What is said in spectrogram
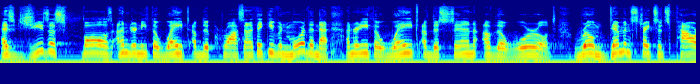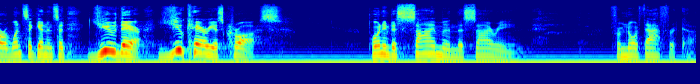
as Jesus falls underneath the weight of the cross, and I think even more than that, underneath the weight of the sin of the world, Rome demonstrates its power once again and said, You there, you carry his cross. Pointing to Simon the Cyrene from North Africa.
